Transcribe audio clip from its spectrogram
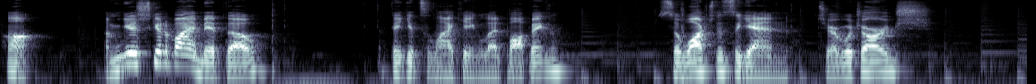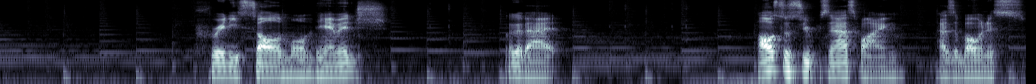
Huh. I'm just gonna buy a MIB though. I think it's lacking lead popping. So watch this again. Turbocharge pretty solid Moab damage. Look at that. Also super satisfying as a bonus.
